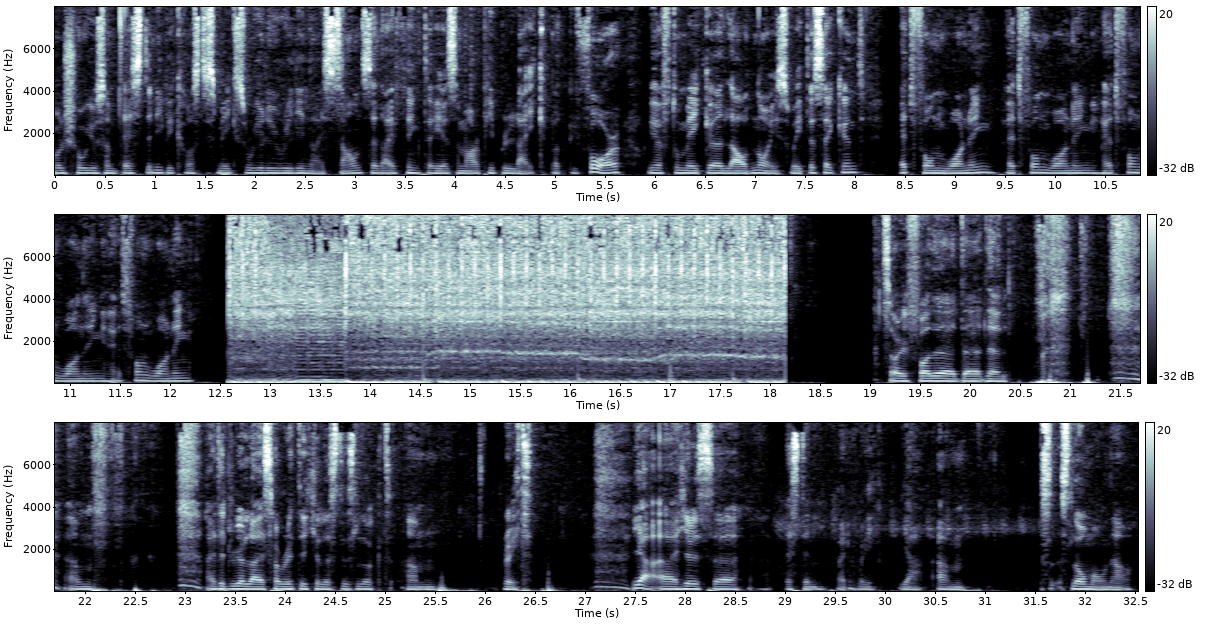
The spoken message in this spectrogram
Will show you some Destiny because this makes really really nice sounds that I think the ASMR people like. But before we have to make a loud noise. Wait a second. Headphone warning, headphone warning, headphone warning, headphone warning. Sorry for the the, the um I did realize how ridiculous this looked. Um great. yeah, uh, here's uh, Destiny by the way. Yeah, um slow-mo now.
